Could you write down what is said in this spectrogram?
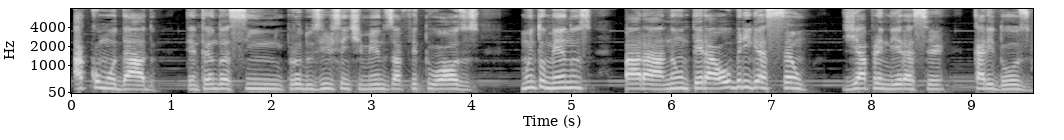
acomodado, tentando assim produzir sentimentos afetuosos, muito menos para não ter a obrigação de aprender a ser caridoso.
